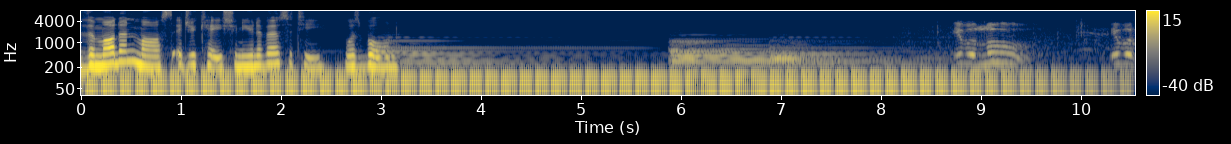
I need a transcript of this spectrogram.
The modern mass education university was born. It will move. It will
